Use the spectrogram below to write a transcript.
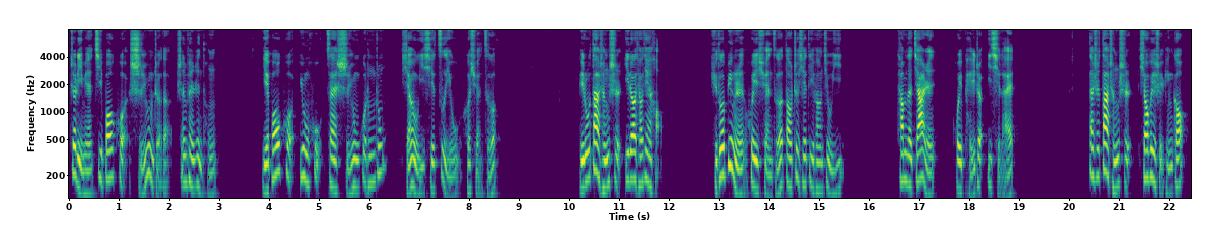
这里面既包括使用者的身份认同，也包括用户在使用过程中享有一些自由和选择。比如大城市医疗条件好，许多病人会选择到这些地方就医。他们的家人会陪着一起来，但是大城市消费水平高，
